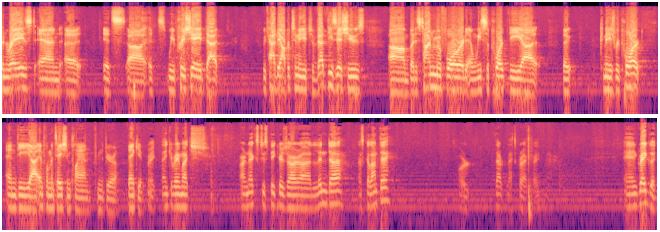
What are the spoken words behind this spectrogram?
been raised, and uh, it's, uh, it's, we appreciate that we've had the opportunity to vet these issues, um, but it's time to move forward, and we support the, uh, the committee's report and the uh, implementation plan from the Bureau. Thank you. Great, thank you very much. Our next two speakers are uh, Linda Escalante, or, that, that's correct, right? And Greg Good.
